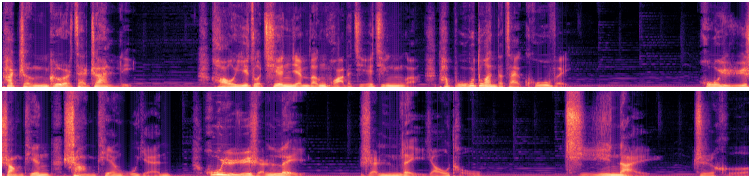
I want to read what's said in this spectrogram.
它整个在站立。好一座千年文化的结晶啊！它不断的在枯萎。呼吁于上天，上天无言；呼吁于人类，人类摇头。其奈之何？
